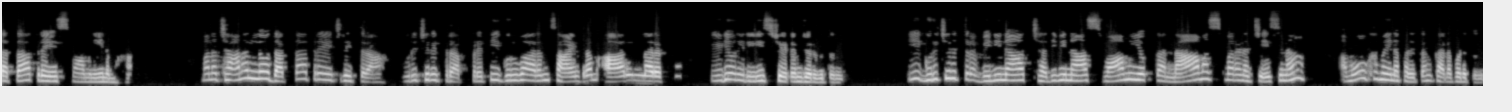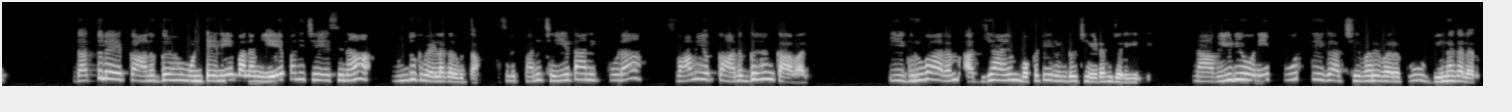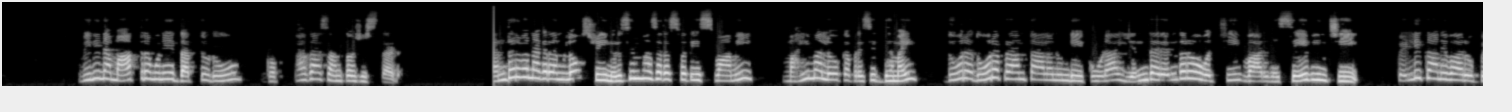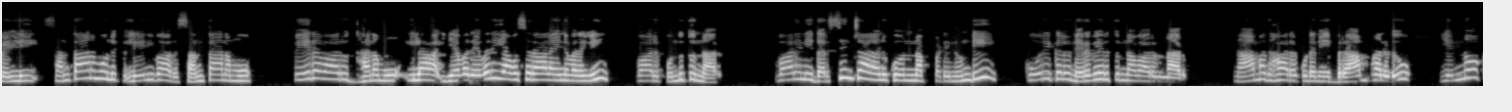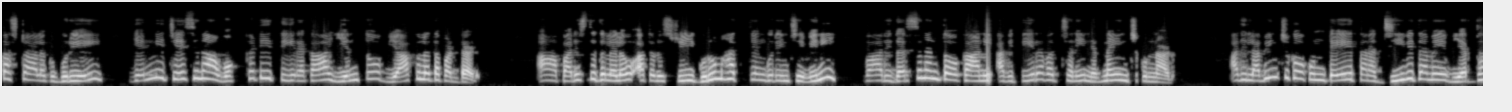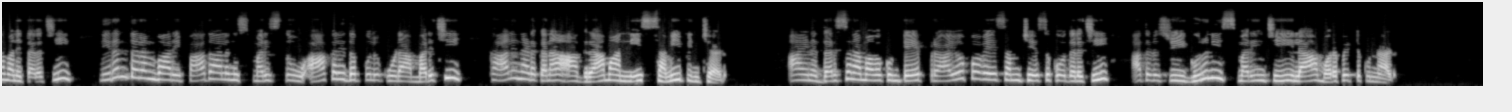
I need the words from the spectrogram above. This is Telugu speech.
దత్తాత్రేయ స్వామిని నమ. మన ఛానల్లో దత్తాత్రేయ చరిత్ర గురి చరిత్ర ప్రతి గురువారం సాయంత్రం ఆరున్నరకు వీడియోని రిలీజ్ చేయడం జరుగుతుంది. ఈ గురు చరిత్ర వినినా చదివినా స్వామి యొక్క నామస్మరణ చేసినా అమోఘమైన ఫలితం కనబడుతుంది దత్తుల యొక్క అనుగ్రహం ఉంటేనే మనం ఏ పని చేసినా ముందుకు వెళ్ళగలుగుతాం. అసలు పని చేయటానికి కూడా స్వామి యొక్క అనుగ్రహం కావాలి. ఈ గురువారం అధ్యాయం ఒకటి రెండు చేయడం జరిగింది. నా వీడియోని పూర్తిగా చివరి వరకు వినగలరు. వినిన మాత్రమునే దత్తుడు గొప్పగా సంతోషిస్తాడు. గంధర్వ నగరంలో శ్రీ నృసింహ సరస్వతి స్వామి మహిమలోక ప్రసిద్ధమై దూర దూర ప్రాంతాల నుండి కూడా ఎందరెందరో వచ్చి వారిని సేవించి పెళ్ళి కాని వారు పెళ్ళి సంతానము లేనివారు సంతానము పేదవారు ధనము ఇలా ఎవరెవరి అవసరాలైనవి వారు పొందుతున్నారు. వారిని దర్శించాలనుకున్నప్పటి నుండి కోరికలు నెరవేరుతున్న వారున్నారు. నామధారకుడనే బ్రాహ్మణుడు ఎన్నో కష్టాలకు గురి అయి ఎన్ని చేసినా ఒక్కటి తీరక ఎంతో వ్యాకులత పడ్డాడు. ఆ పరిస్థితులలో అతడు శ్రీ గురుమహత్యం గురించి విని వారి దర్శనంతో కాని అవి తీరవచ్చని నిర్ణయించుకున్నాడు. అది లభించుకోకుంటే తన జీవితమే వ్యర్థమని తలచి నిరంతరం వారి పాదాలను స్మరిస్తూ ఆకలి దప్పులు కూడా మరిచి కాలినడకన ఆ గ్రామాన్ని సమీపించాడు. ఆయన దర్శనం అవ్వకుంటే ప్రాయోపవేశం చేసుకోదలచి అతడు శ్రీ గురుని స్మరించి ఇలా మొరపెట్టుకున్నాడు.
